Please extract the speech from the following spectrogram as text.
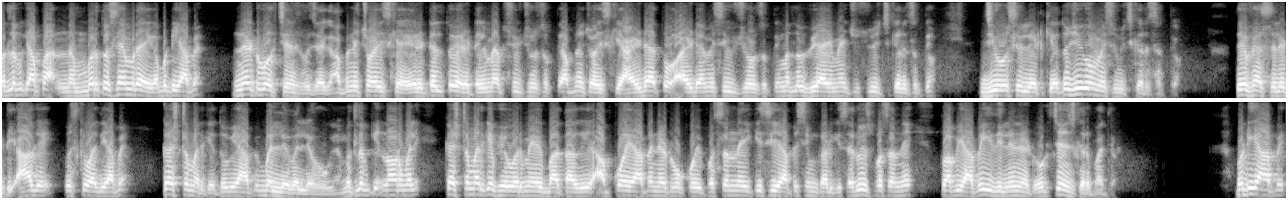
मतलब कि आपका नंबर तो सेम रहेगा बट यहाँ पे नेटवर्क चेंज हो जाएगा। अपने चॉइस किया एयरटेल तो एयरटेल में आप स्विच हो सकते हो। अपने चॉइस किया आइडिया तो आइडिया में स्विच हो सकते हो। मतलब वीआई में स्विच कर सकते हो। जियो से सिलेक्ट किया तो जियो में स्विच कर सकते हो। तो ये फैसिलिटी आ गई। उसके बाद यहाँ पे कस्टमर के तो यहाँ पे बल्ले बल्ले हो गए। मतलब कि नॉर्मली कस्टमर के फेवर में एक बात आ गई, आपको यहाँ पे नेटवर्क कोई पसंद नहीं, किसी यहाँ पे सिम कार्ड की सर्विस पसंद नहीं तो आप यहाँ पे इजीली नेटवर्क चेंज कर पाते हो। बट यहाँ पे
